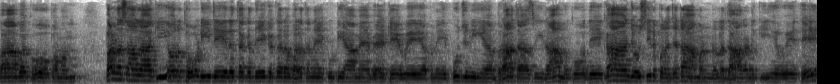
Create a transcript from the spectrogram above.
पावकोपमम्। पर्णशाला की और थोड़ी देर तक देख कर भरत ने कुटिया में बैठे हुए अपने पूजनीय भ्राता श्री राम को देखा, जो सिर पर जटा मंडल धारण किए हुए थे।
